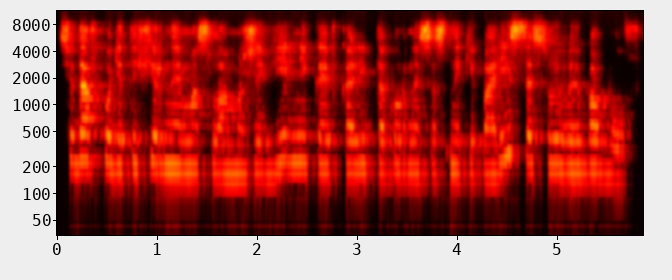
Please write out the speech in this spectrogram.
Сюда входят эфирные масла можжевельника, эвкалипта, горной сосны, кипариса, соевых бобов –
